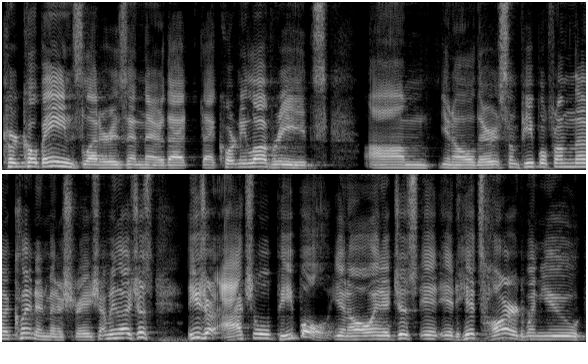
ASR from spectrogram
Kurt Cobain's letter is in there that that Courtney Love reads. Um, you know, there's some people from the Clinton administration. I mean, there's just these are actual people, you know, and it just it it hits hard when you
